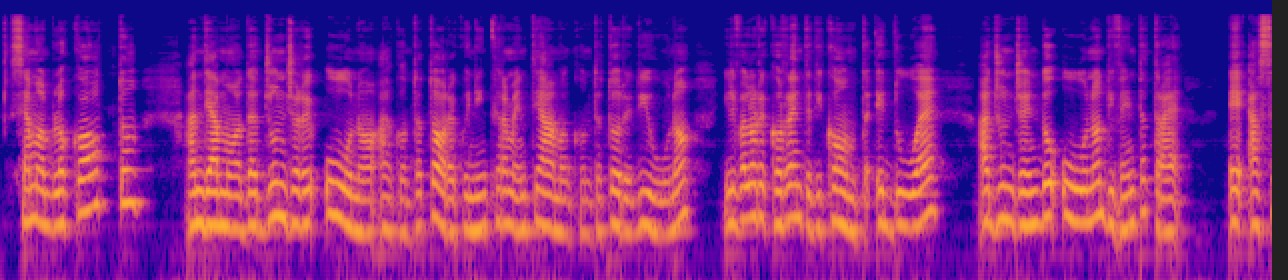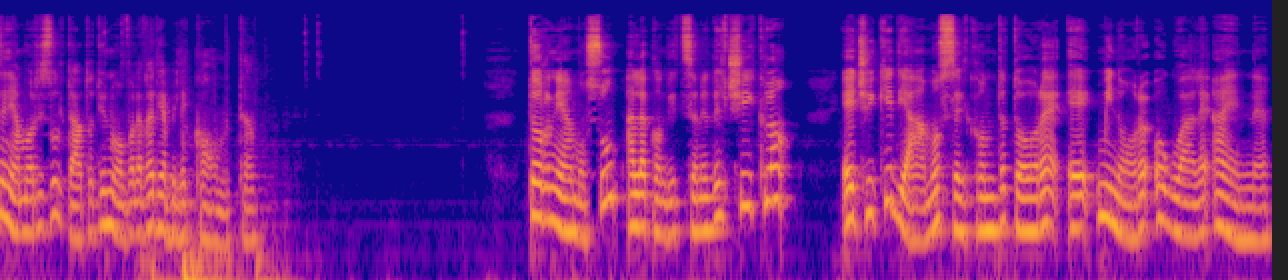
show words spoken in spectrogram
Siamo al blocco 8 andiamo ad aggiungere 1 al contatore, quindi incrementiamo il contatore di 1, il valore corrente di cont è 2, aggiungendo 1 diventa 3 e assegniamo il risultato di nuovo alla variabile cont. Torniamo su alla condizione del ciclo e ci chiediamo se il contatore è minore o uguale a n.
